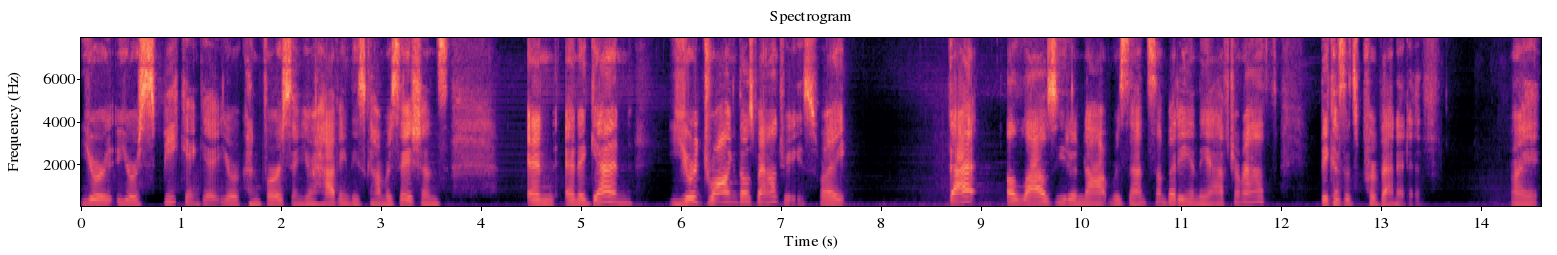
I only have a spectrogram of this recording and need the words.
you're you're speaking it, you're conversing, you're having these conversations. And and again, you're drawing those boundaries, right? That allows you to not resent somebody in the aftermath because it's preventative, right?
